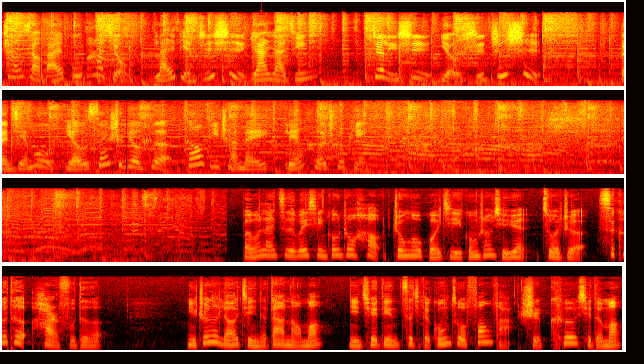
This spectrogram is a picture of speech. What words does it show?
场小白不怕囧，来点知识压压惊。这里是有识知识，本节目由三十六克高低传媒联合出品。本文来自微信公众号“中欧国际工商学院”，作者斯科特·哈尔福德。你真的了解你的大脑吗？你确定自己的工作方法是科学的吗？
